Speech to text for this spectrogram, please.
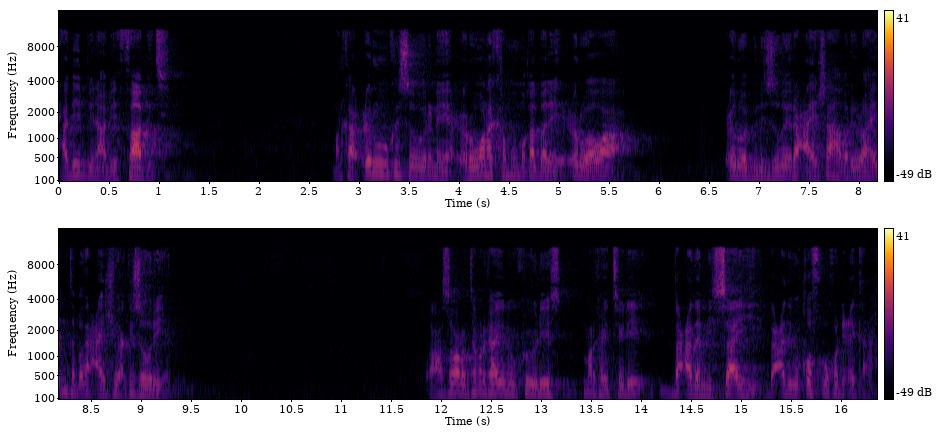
xabiib bin abi thaabit. Marka curwu ka soo warinaya curwana kamuu maqal ba leeyahy curwa waa curwa binu zubayr caaisha habaryar ahay inta badan caaisha wax ka soo wariya waxaa soo arortay markaa inuu ku yihi markay tidhi bacda nisaa'ihi bacdigu qof ku dhici karaa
